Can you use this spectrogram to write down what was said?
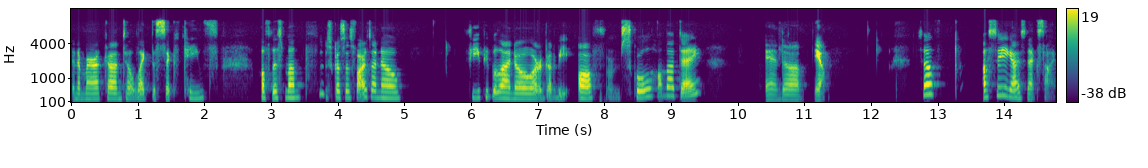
in America until like the 16th of this month. Because as far as I know, few people I know are going to be off from school on that day. And uh, yeah. So, I'll see you guys next time.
